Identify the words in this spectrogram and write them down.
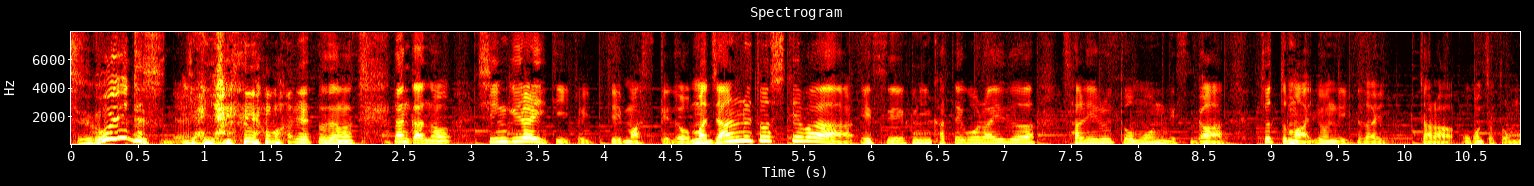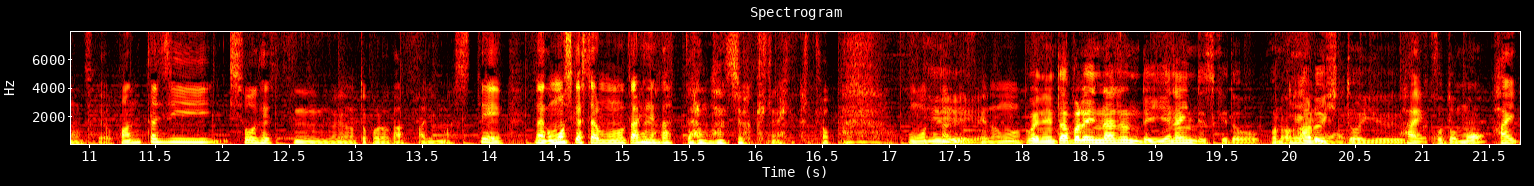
すごいですね。いやいや ありがとうございます。なんかあのシンギュラリティと言ってますけどまあジャンルとしては SF にカテゴライズはされると思うんですがちょっとまあ読んでいただいたら思ったと思うんですけどファンタジー小説のようなところがありましてなんかもしかしたら物足りなかったら申し訳ないなと 思ったんですけども。これネタバレになるんで言えないんですけどこのある日というはい。子供はい。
